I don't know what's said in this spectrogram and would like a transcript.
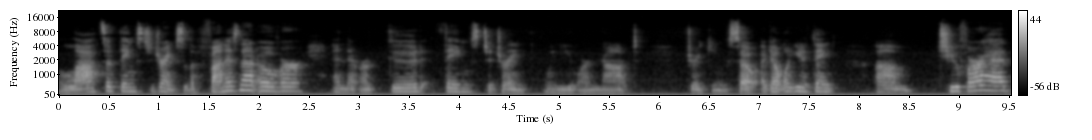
Lots of things to drink. So the fun is not over, and there are good things to drink when you are not drinking. So I don't want you to think um, too far ahead.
